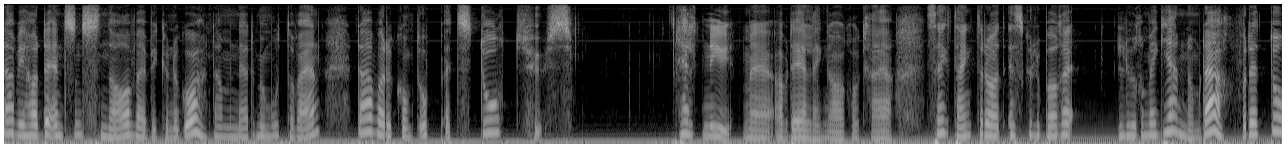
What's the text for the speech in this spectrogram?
der vi hadde en sånn snarvei vi kunne gå, der nede med motorveien, der var det kommet opp et stort hus. Helt ny med avdelinger og greier. Så jeg tenkte da at jeg skulle bare lure meg gjennom der. For da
